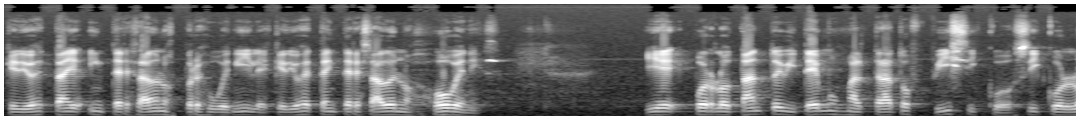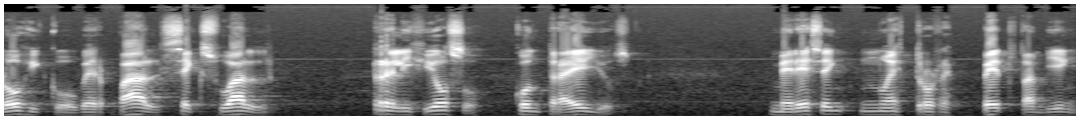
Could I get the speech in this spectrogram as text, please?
que Dios está interesado en los prejuveniles, que Dios está interesado en los jóvenes y eh, por lo tanto evitemos maltrato físico, psicológico, verbal, sexual, religioso contra ellos. Merecen nuestro respeto también.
